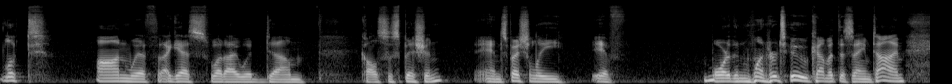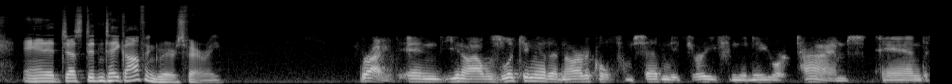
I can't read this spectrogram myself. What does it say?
looked on with, I guess, what I would um, call suspicion, and especially if more than one or two come at the same time, and it just didn't take off in Greer's Ferry. Right. And, you know, I was looking at an article from 73 from the New York Times, and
